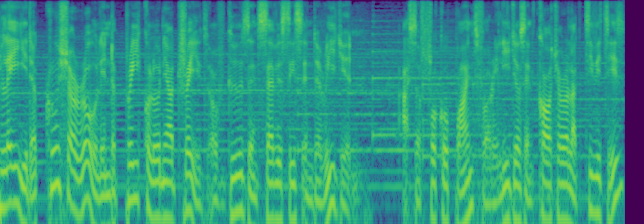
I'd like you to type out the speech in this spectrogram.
played a crucial role in the pre-colonial trade of goods and services in the region. As a focal point for religious and cultural activities,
